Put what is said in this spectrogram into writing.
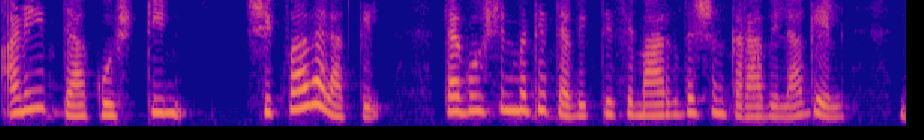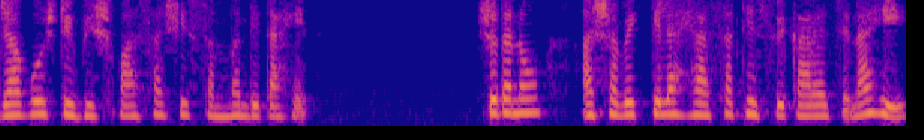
आणि त्या गोष्टी शिकवाव्या लागतील. त्या गोष्टींमध्ये त्या व्यक्तीचे मार्गदर्शन करावे लागेल ज्या गोष्टी विश्वासाशी संबंधित आहेत. श्रोत्यानो अशा व्यक्तीला ह्यासाठी स्वीकारायचे नाही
